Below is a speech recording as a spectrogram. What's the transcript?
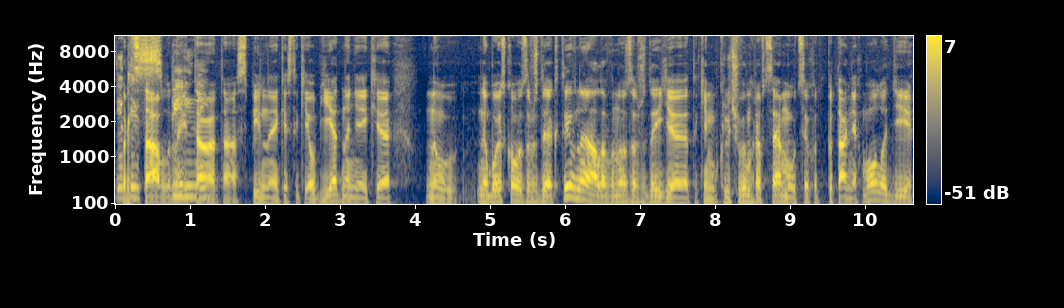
Якийсь представлений спільний? та, та спільне якесь таке об'єднання, яке ну не обов'язково завжди активне, але воно завжди є таким ключовим гравцем у цих от питаннях молоді,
